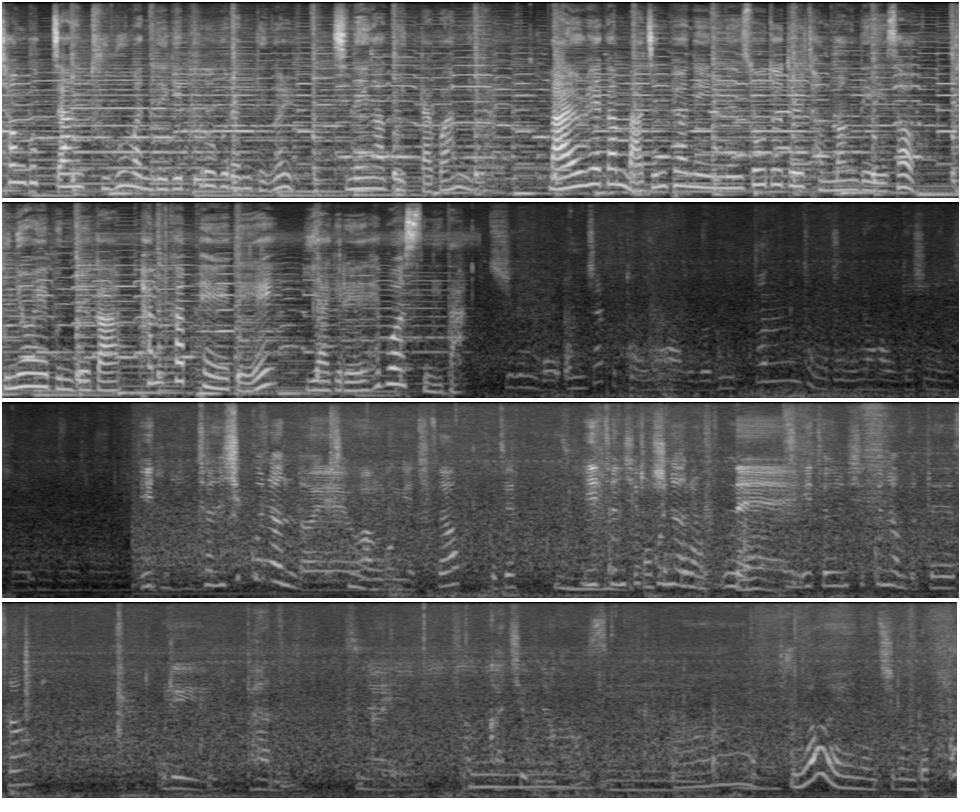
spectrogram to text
청국장 두부 만들기 프로그램 등을 진행하고 있다고 합니다. 마을회관 맞은편에 있는 소두들 전망대에서 부녀의 분들과 팜카페에 대해 이야기를 해보았습니다. 지금 뭐 언제부터 운영하고 몇 분 정도 운영하고 계시는지 궁금해서 2019년도에 완공했죠. 그제? 2019년, 2019년. 네, 2019년부터 해서 우리 반 분야에서 같이 운영하고 있습니다. 아, 분야회에는 지금 몇 분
